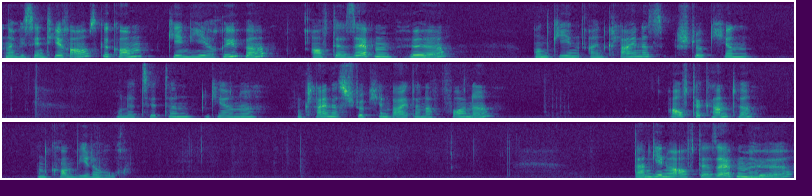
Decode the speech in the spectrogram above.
na, wir sind hier rausgekommen, gehen hier rüber auf derselben Höhe und gehen ein kleines Stückchen, ohne zittern gerne, ein kleines Stückchen weiter nach vorne auf der Kante und kommen wieder hoch. Dann gehen wir auf derselben Höhe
